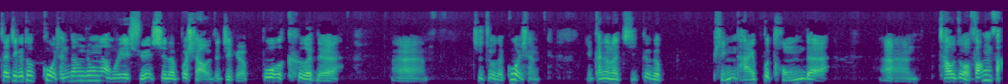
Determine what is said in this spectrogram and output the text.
在这个的过程当中呢，我也学习了不少的这个播客的呃制作的过程，也看到了几个个平台不同的呃操作方法，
